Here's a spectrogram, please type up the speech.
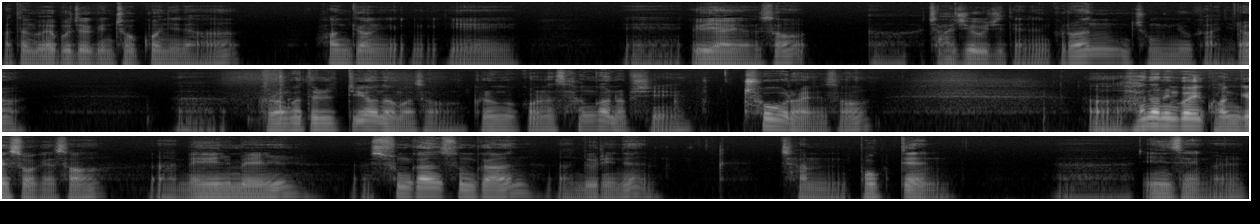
어떤 외부적인 조건이나 환경에 의하여서 어, 좌지우지되는 그런 종류가 아니라 어, 그런 것들을 뛰어넘어서 그런 것과는 상관없이 초월하여서 어, 하나님과의 관계 속에서 매일매일 순간순간 누리는 참 복된 인생을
